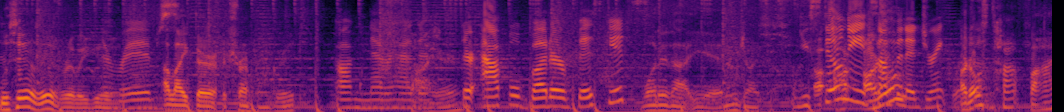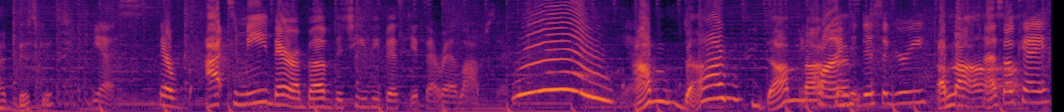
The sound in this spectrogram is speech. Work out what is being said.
Lucille is really good. the ribs I like their shrimp and grits. Oh, I've never had their, their apple butter biscuits. What did I? Yeah, them joints. Is, You still are- need are something those- to drink with. Are those top five biscuits? Yes, they're I, to me they're above the cheesy biscuits at Red Lobster. Woo! Yeah. I'm I'm I'm not. Inclined to disagree. I'm not. That's uh, okay.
